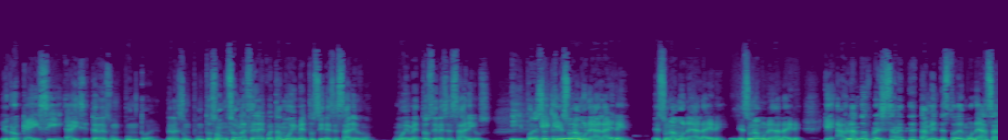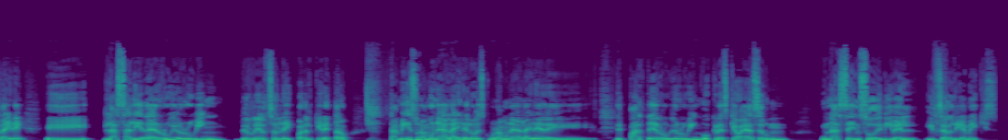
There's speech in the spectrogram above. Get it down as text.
yo creo que ahí sí, ahí sí tenés un punto, ¿eh? Tenés un punto. Son, son al final de cuentas movimientos innecesarios, ¿no? Movimientos innecesarios. Y por eso que, es una moneda al aire. Es una moneda al aire. Es una moneda al aire. Que hablando precisamente también de esto de monedas al aire, eh, la salida de Rubio Rubín del Real Salt Lake para el Querétaro también es una moneda al aire. ¿Lo ves como una moneda al aire de, de parte de Rubio Rubín o crees que vaya a ser un, un ascenso de nivel irse a la Liga MX?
